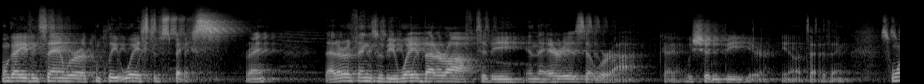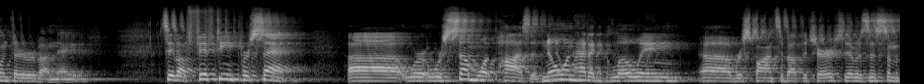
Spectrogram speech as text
One guy even saying we're a complete waste of space, right? That other things would be way better off to be in the areas that we're at. Okay, we shouldn't be here, you know, that type of thing. So one third were about negative. I'd say about 15% uh, were, were somewhat positive. No one had a glowing uh, response about the church. There was just some,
